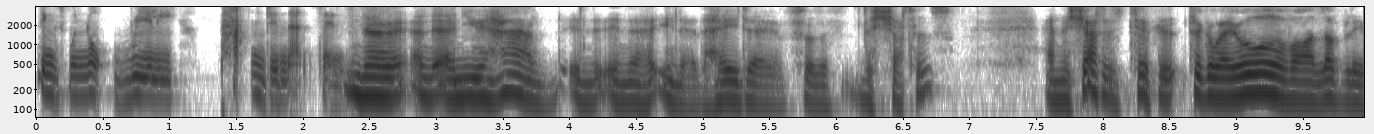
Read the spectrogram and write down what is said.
things were not really patterned in that sense. No, and and you had in in the you know the heyday of sort of the shutters, and the shutters took took away all of our lovely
